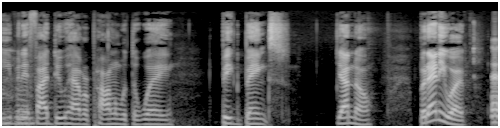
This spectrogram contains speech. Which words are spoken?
Even if I do have a problem with the way big banks, y'all know. But anyway,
